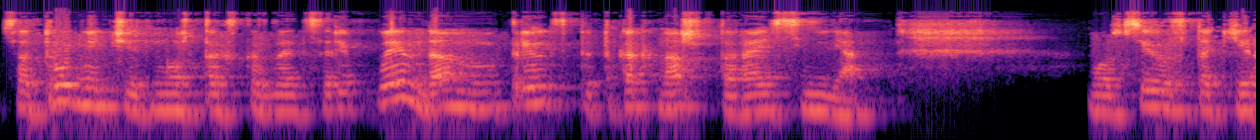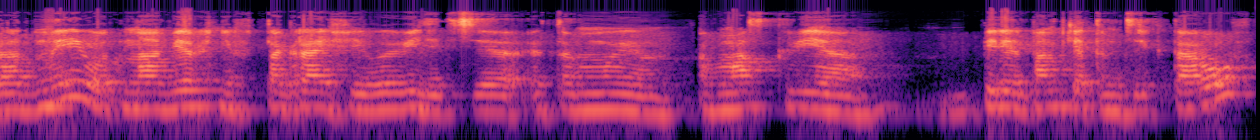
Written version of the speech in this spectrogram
сотрудничает, можно так сказать, с Oriflame, да, ну, в принципе, это как наша вторая семья. Вот, все уже такие родные. Вот на верхней фотографии вы видите, это мы в Москве перед банкетом директоров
